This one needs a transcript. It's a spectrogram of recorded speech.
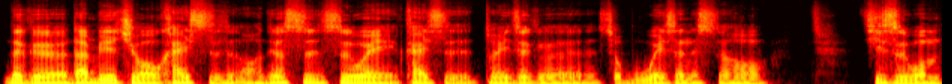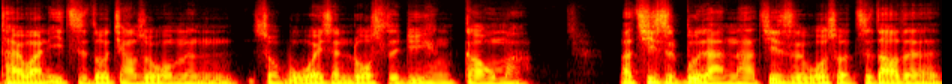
那个 WHO 开始哦，就世世卫开始推这个手部卫生的时候，其实我们台湾一直都讲说我们手部卫生落实率很高嘛。那其实不然呐，其实我所知道的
